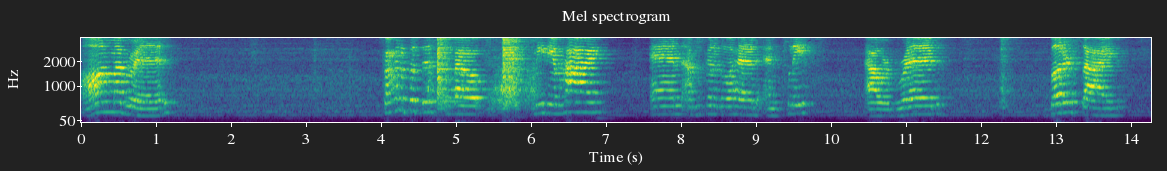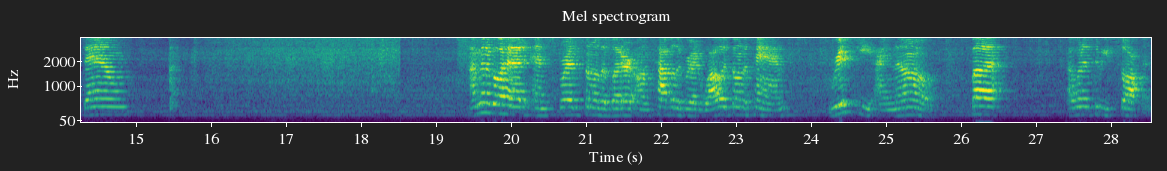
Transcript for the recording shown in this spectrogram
on my bread. So I'm going to put this about medium high. And I'm just going to go ahead and place our bread butter side down I'm gonna go ahead and spread some of the butter on top of the bread while it's on the pan. Risky, I know, but I want it to be softened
